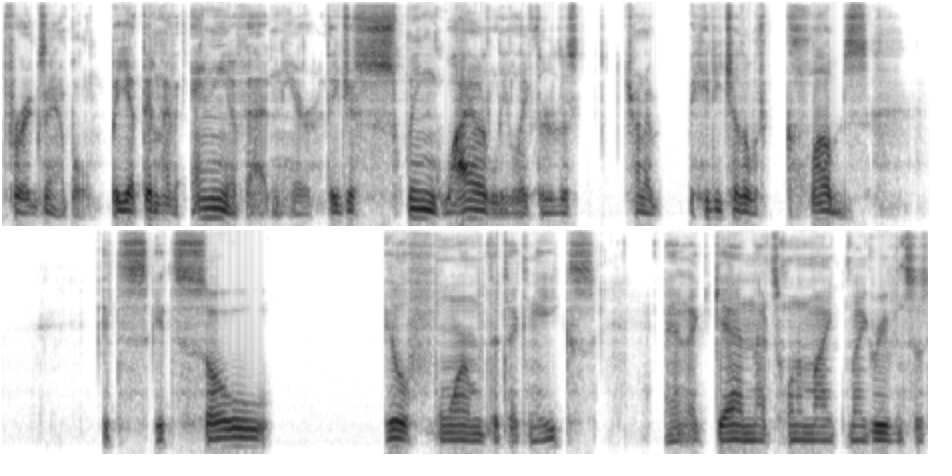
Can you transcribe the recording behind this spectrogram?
for example. But yet they don't have any of that in here. They just swing wildly like they're just trying to hit each other with clubs. It's it's so ill-formed the techniques, and again, that's one of my my grievances.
